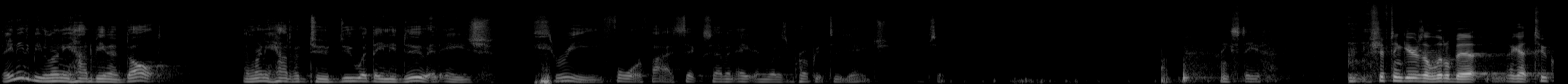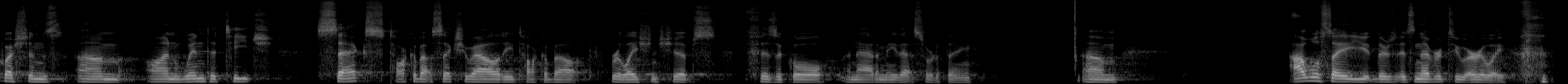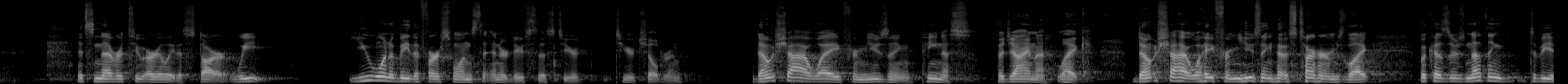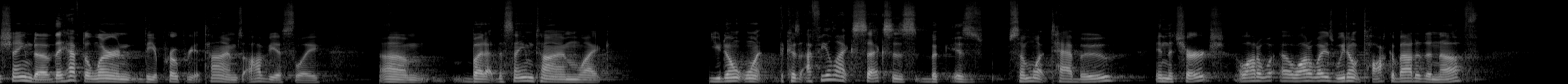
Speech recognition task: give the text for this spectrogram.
They need to be learning how to be an adult and learning how to, to do what they need to do at age three, four, five, six, seven, eight, and what is appropriate to the age. So. Thanks, Steve. Shifting gears a little bit, I got two questions um, on when to teach sex, talk about sexuality, talk about relationships, physical anatomy, that sort of thing. Um, I will say you, there's, it's never too early. it's never too early to start. We, you want to be the first ones to introduce this to your, to your children. Don't shy away from using penis, vagina, like, don't shy away from using those terms, like, because there's nothing to be ashamed of. They have to learn the appropriate times, obviously. Um, but at the same time, like, you don't want, because I feel like sex is, is somewhat taboo in the church. A lot of, a lot of ways, we don't talk about it enough.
